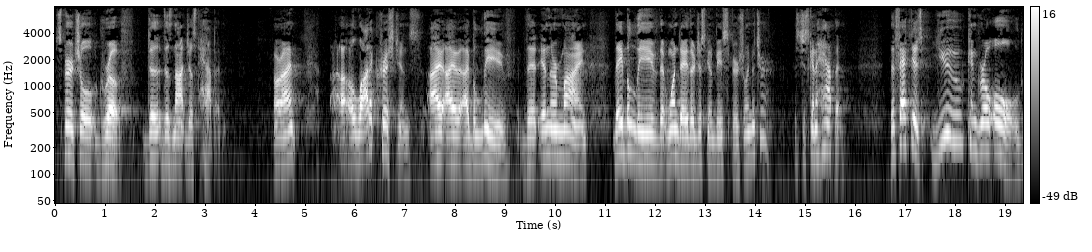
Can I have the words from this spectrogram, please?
Spiritual growth do, does not just happen. All right? A, a lot of Christians, I, I, I believe that in their mind, they believe that one day they're just going to be spiritually mature. It's just going to happen. The fact is, you can grow old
